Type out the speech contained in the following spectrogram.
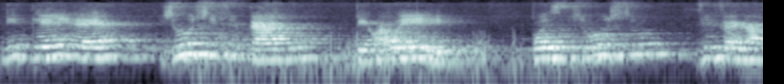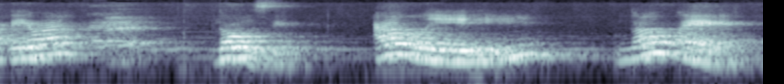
ninguém é justificado pela lei, pois o justo viverá pela Fé. 12. A lei não é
